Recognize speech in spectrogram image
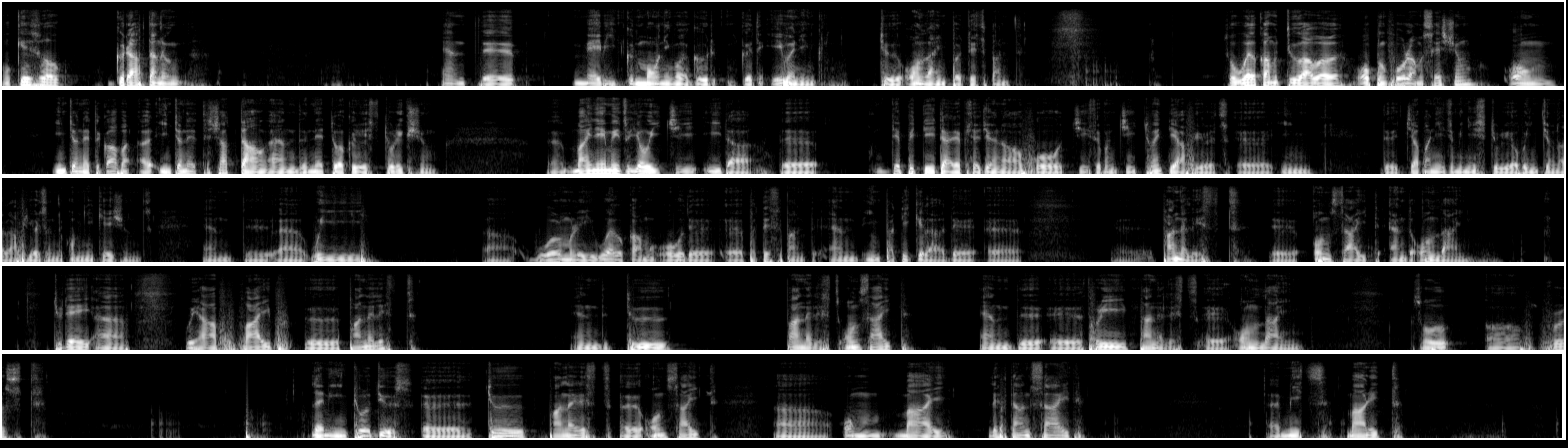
Okay, so good afternoon. And uh, maybe good morning or good, good evening to online participants. So welcome to our open forum session on internet, uh, internet shutdown and network restriction. Uh, my name is Yoichi Ida, the Deputy Director General for G7 G20 Affairs uh, in the Japanese Ministry of Internal Affairs and Communications. And uh, we uh, warmly welcome all the uh, participants and in particular the panelists on-site and online. Today we have five panelists and two panelists on-site and uh, uh, three panelists uh, online. So first, let me introduce two panelists on site. on my left-hand side, Ms. Marit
